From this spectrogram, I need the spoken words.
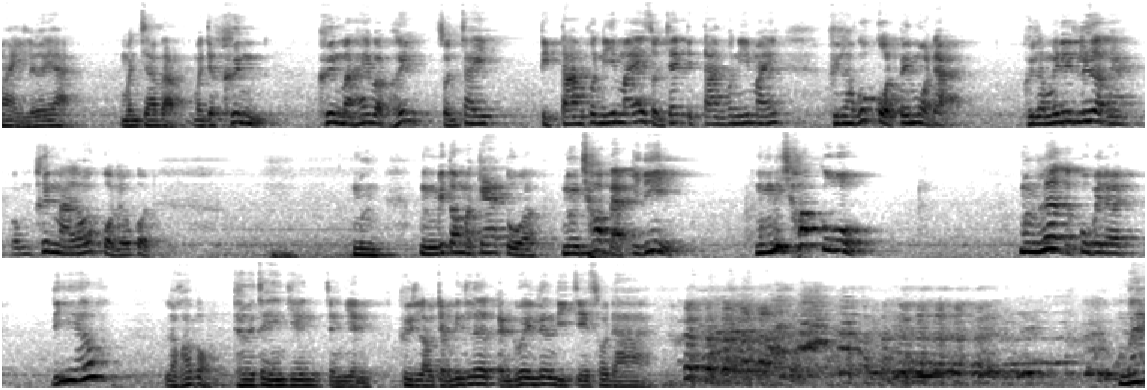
หม่ ๆ เลยอะ่ะ มันจะแบบมันจะขึ้นขึ้นมาให้แบบเฮ้ยสนใจติดตามคนนี้ไหมสนใจติดตามคนนี้ไหม คือเราก็กดไปหมดอะ คือเราไม่ได้เลือกไงขึ้นมาเราก็กดเราก็กด มึง มึงไม่ต้องมาแก้ตัว มึงชอบแบบอีนี่ มึงไม่ชอบกู มึงเลิกกับกูไปเลย เดี๋ยว เราก็บอกเธอใจเย็นๆใจเย็น คือเราจะไม่เลิกกันด้วยเรื่องดีเจโซดา ไม่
